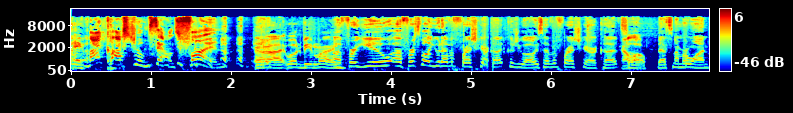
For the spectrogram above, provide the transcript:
Hey, my costume sounds fun. All right, what would be mine? Uh, for you, uh, first of all, you would have a fresh haircut because you always have a fresh haircut. So Hello. that's number one.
